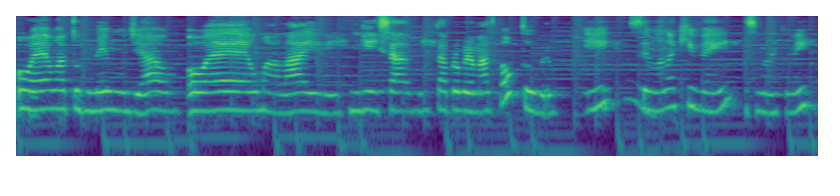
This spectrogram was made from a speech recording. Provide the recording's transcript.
Ou é uma turnê mundial, ou é uma live, ninguém sabe. Tá programado pra outubro. E semana que vem. Semana que vem?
